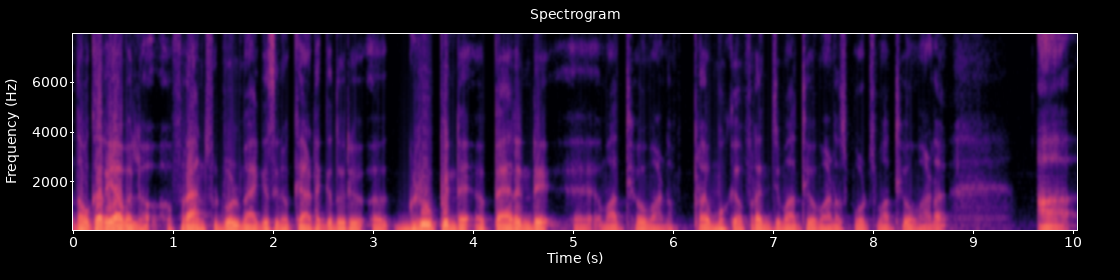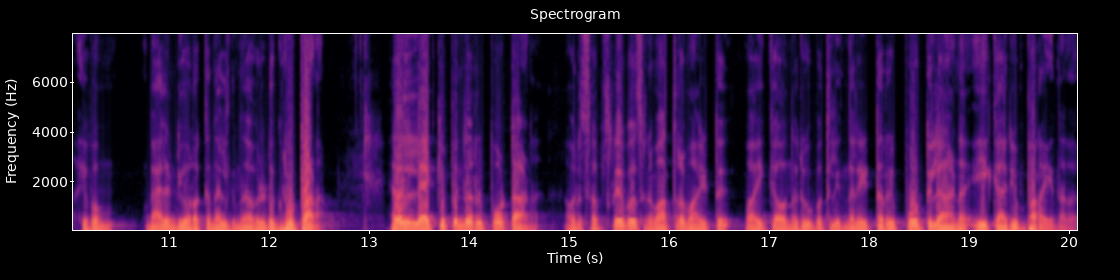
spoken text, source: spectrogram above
നമുക്കറിയാമല്ലോ ഫ്രാൻസ് ഫുട്ബോൾ മാഗസിനൊക്കെ അടങ്ങുന്ന ഒരു ഗ്രൂപ്പിന്റെ പാരന്റ് മാധ്യമമാണ്. പ്രമുഖ ഫ്രഞ്ച് മാധ്യമമാണ് സ്പോർട്സ് മാധ്യമമാണ്. ആ ഇപ്പം ബാലൻഡിയോറൊക്കെ നൽകുന്നത് അവരുടെ ഗ്രൂപ്പാണ്. ഏതായാലും ലാക്യുപ്പിന്റെ റിപ്പോർട്ടാണ്. അവർ സബ്സ്ക്രൈബേഴ്സിന് മാത്രമായിട്ട് വായിക്കാവുന്ന രൂപത്തിൽ ഇന്നലെ ഇട്ട റിപ്പോർട്ടിലാണ് ഈ കാര്യം പറയുന്നത്.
